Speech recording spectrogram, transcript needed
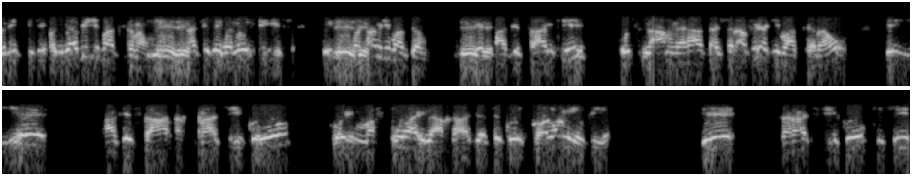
غریب کسی پنجابی کی بات کر رہا ہوں جی، نہ کسی بلوچ کی پٹھان کی بات کر رہا ہوں۔ یہ پاکستان کی اس نام نہاد اشرافیہ کی بات کر رہا ہوں کہ یہ پاکستان، کراچی کو کوئی مفتوحہ علاقہ جیسے کوئی کالونی ہوتی ہے۔ یہ کراچی کو کسی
